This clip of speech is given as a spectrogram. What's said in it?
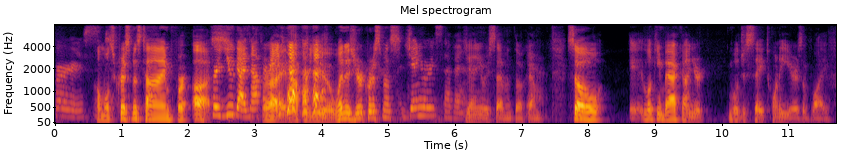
21st. Almost Christmas time for us. For you guys, not for right, me. not for you. When is your Christmas? January 7th. January 7th. Okay. Yeah. So, eh, looking back on your, we'll just say 20 years of life,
